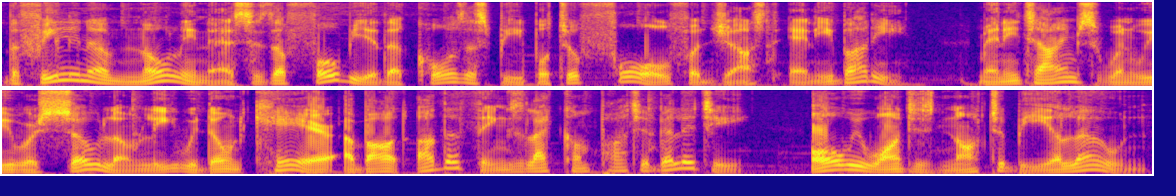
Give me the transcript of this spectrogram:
The feeling of loneliness is a phobia that causes people to fall for just anybody. Many times when we were so lonely, we don't care about other things like compatibility. All we want is not to be alone.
